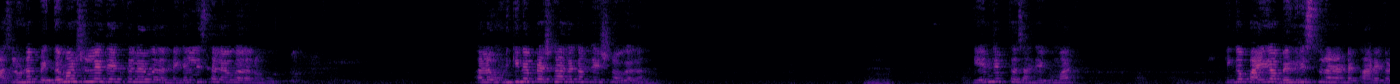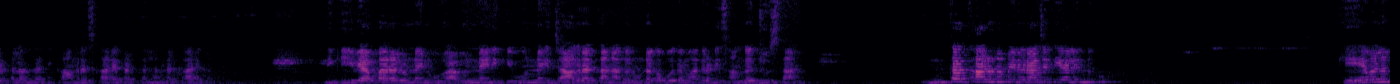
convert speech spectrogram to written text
అసలు ఉన్న పెద్ద మనుషులనే దేకతలేవు కదా నెగలిస్తలేవు కదా నువ్వు? అలా ఉనికినే ప్రశ్నార్థకం చేసినావు కదా. ఏం చెప్తావు సంజయ్ కుమార్? ఇంకా పైగా బెదిరిస్తున్నాడంట కార్యకర్తలందరినీ కాంగ్రెస్ కార్యకర్తలందరి కార్యకర్తలు. నీకు ఈ వ్యాపారాలు ఉన్నాయి నువ్వు అవి ఉన్నాయి నీకు ఇవి ఉన్నాయి జాగ్రత్త నాతో ఉండకపోతే మాత్రం నీ సంగతి చూస్తాను. ఇంత దారుణమైన రాజకీయాలు ఎందుకు? కేవలం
